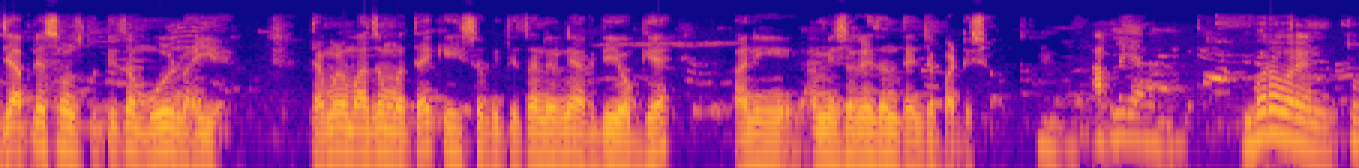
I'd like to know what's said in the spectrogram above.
जे आपल्या संस्कृतीचं मूळ नाही आहे. त्यामुळे माझं मत आहे की ही समितीचा निर्णय अगदी योग्य आहे आणि आम्ही सगळेजण त्यांच्या पाठीशी आहोत. आपलं काय म्हणणं आहे? बरोबर आहे ना. तो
